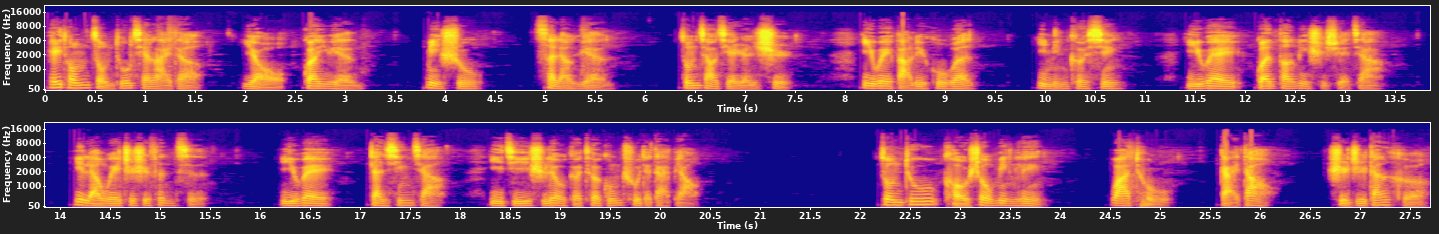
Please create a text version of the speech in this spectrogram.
陪同总督前来的有官员、秘书、测量员、宗教界人士、一位法律顾问、一名歌星、一位官方历史学家、一两位知识分子、一位占星家，以及十六个特工处的代表。总督口授命令：挖土、改道、使之干涸、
